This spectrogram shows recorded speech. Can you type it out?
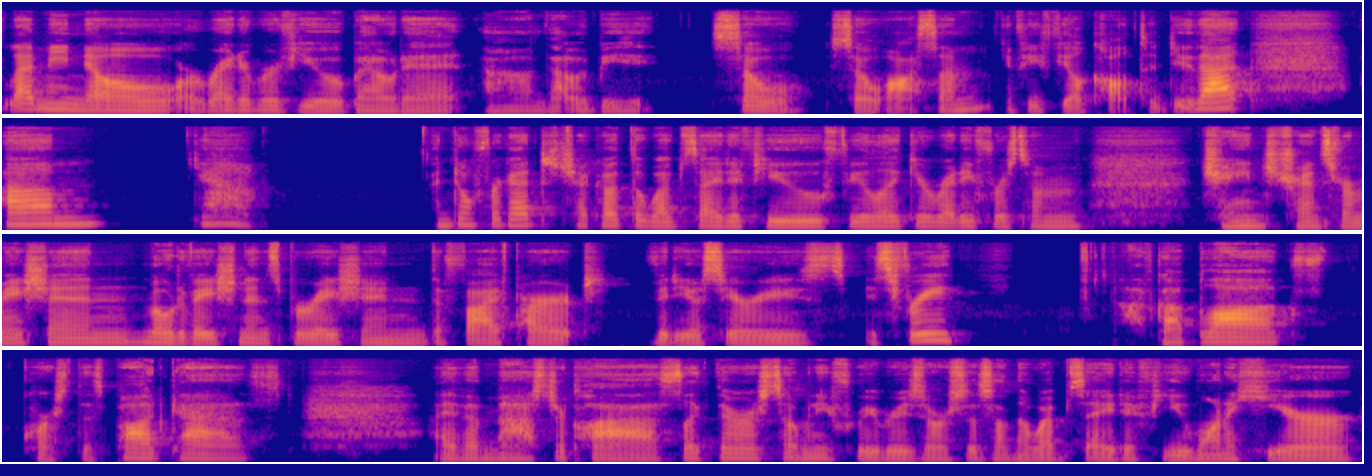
let me know or write a review about it. Um, that would be so, so awesome if you feel called to do that. Um, yeah. And don't forget to check out the website if you feel like you're ready for some change, transformation, motivation, inspiration. The five part video series is free. I've got blogs, of course, this podcast. I have a masterclass. Like there are so many free resources on the website. If you want to hear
